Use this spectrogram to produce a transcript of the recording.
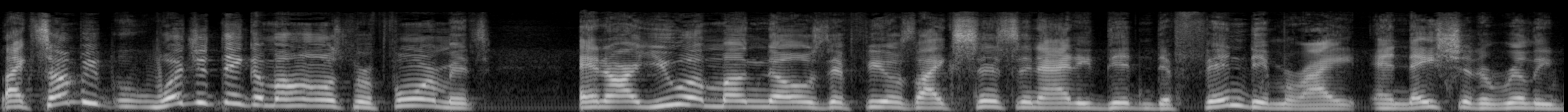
Like some people, what you think of Mahomes' performance? And are you among those that feels like Cincinnati didn't defend him right, and they should have really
